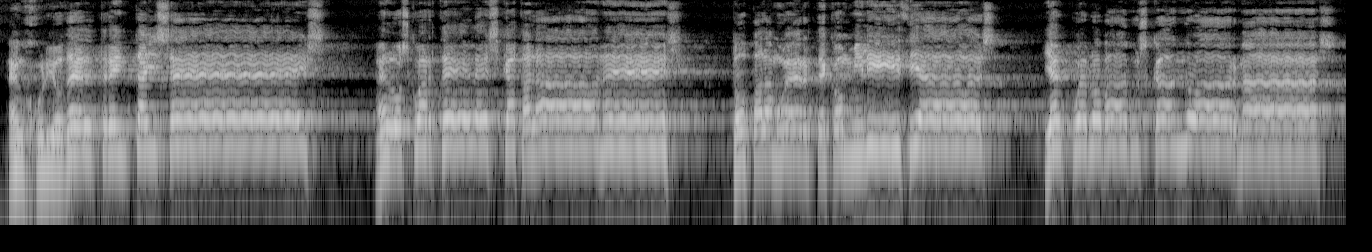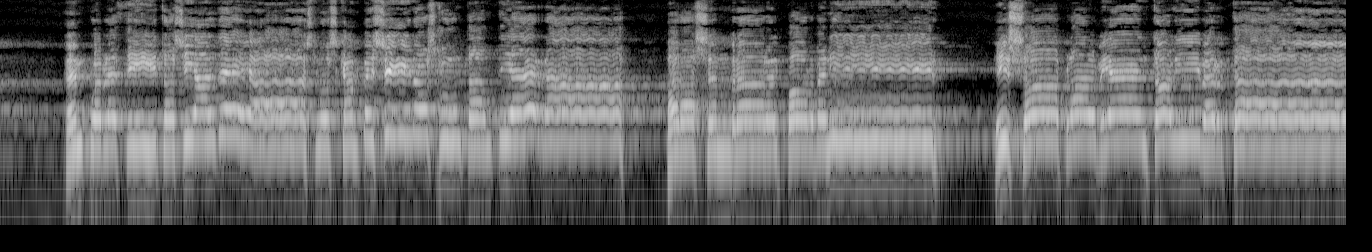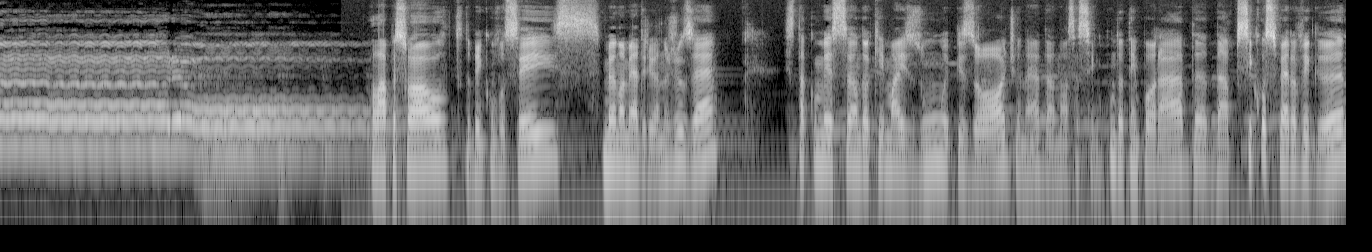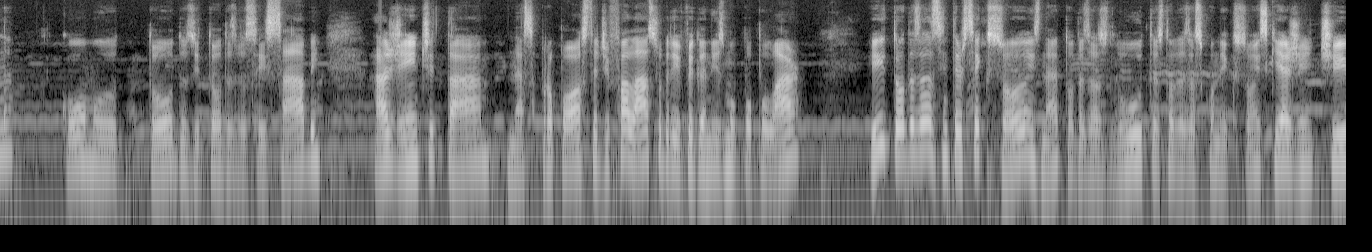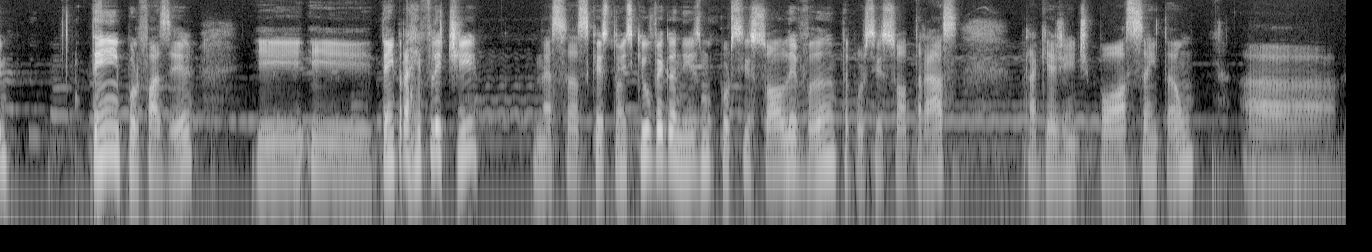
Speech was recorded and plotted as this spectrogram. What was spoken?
Em julho del 36 en los cuarteles catalanes topa la muerte con milicias y el pueblo va buscando armas. En pueblecitos y aldeas los campesinos juntan tierra para sembrar el porvenir y sopla el viento libertario. Olá pessoal, tudo bem com vocês? Meu nome é Adriano José. Está começando aqui mais um episódio né, da nossa segunda temporada da Psicosfera Vegana. Como todos e todas vocês sabem, a gente está nessa proposta de falar sobre veganismo popular e todas as intersecções, né, todas as lutas, todas as conexões que a gente tem por fazer e, e tem para refletir nessas questões que o veganismo por si só levanta, por si só traz, para que a gente possa então uh,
